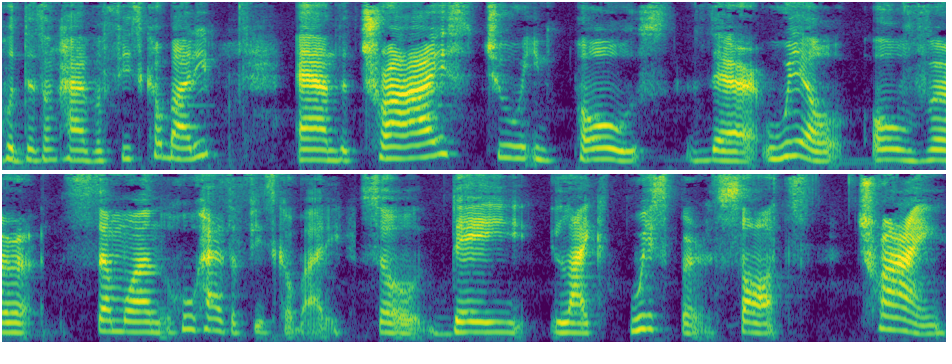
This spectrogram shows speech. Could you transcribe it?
who doesn't have a physical body and tries to impose their will over someone who has a physical body. So they like whisper thoughts, trying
